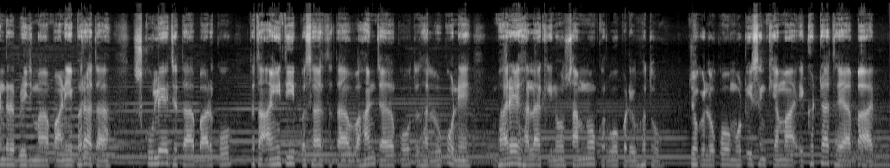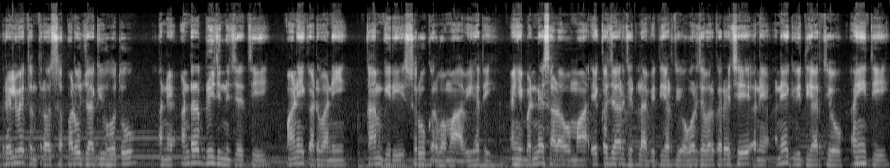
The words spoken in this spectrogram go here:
અંડરબ્રિજમાં પાણી ભરાતા સ્કૂલે જતા બાળકો તથા અહીંથી પસાર થતા વાહન ચાલકો તથા લોકોને ભારે હાલાકીનો સામનો કરવો પડ્યો હતો. જો કે લોકો મોટી સંખ્યામાં એકઠા થયા બાદ રેલવે તંત્ર સફાળું જાગ્યું હતું અને અંડરબ્રિજ નીચેથી પાણી કાઢવાની કામગીરી શરૂ કરવામાં આવી હતી. અહીં બંને શાળાઓમાં એક હજાર જેટલા વિદ્યાર્થીઓ અવરજવર કરે છે અને અનેક વિદ્યાર્થીઓ અહીંથી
